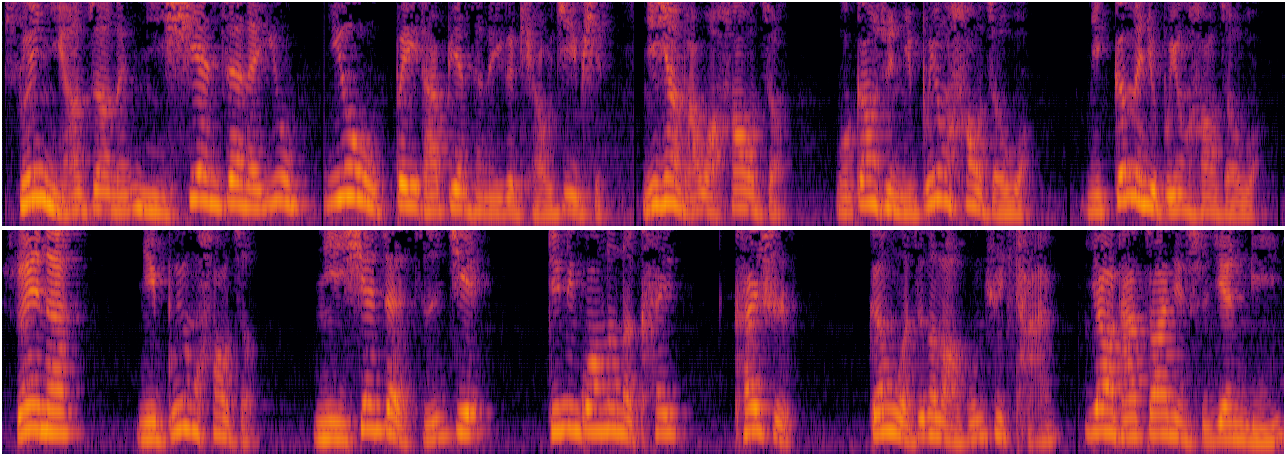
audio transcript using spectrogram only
所以你要知道呢，你现在呢又又被他变成了一个调剂品，你想把我耗走，我告诉你，你不用耗走我，你根本就不用耗走我，所以呢，你不用耗走。你现在直接叮叮咣当的开开始跟我这个老公去谈，要他抓紧时间离，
